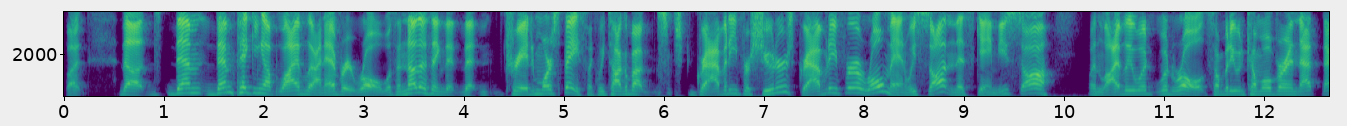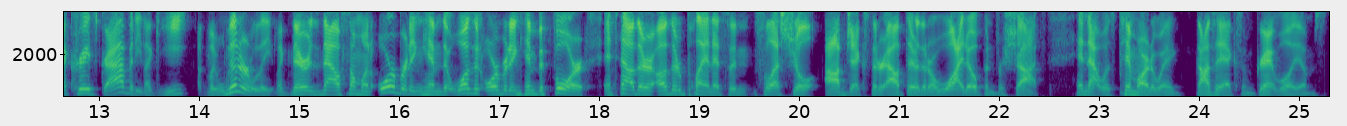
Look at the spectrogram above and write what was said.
But the them them picking up Lively on every roll was another thing that that created more space. Like we talk about gravity for shooters, gravity for a roll man. We saw it in this game. You saw when Lively would would roll, somebody would come over, and that that creates gravity. Like he like literally like there is now someone orbiting him that wasn't orbiting him before, and now there are other planets and celestial objects that are out there that are wide open for shots. And that was Tim Hardaway, Dante Exum, Grant Williams.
